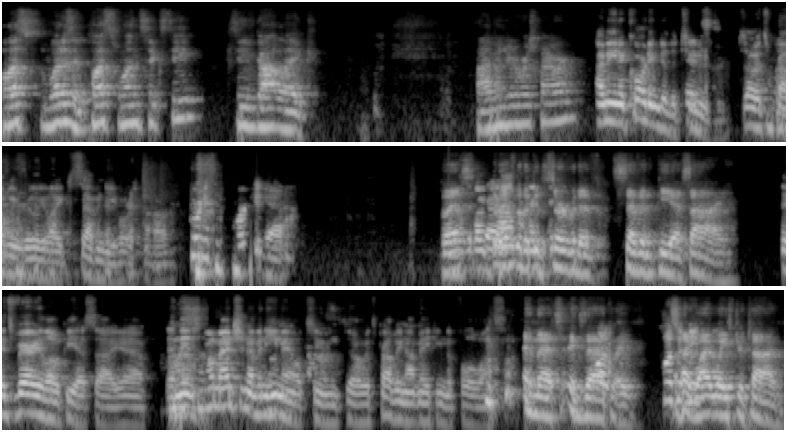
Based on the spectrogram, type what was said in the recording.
Plus, what is it? Plus 160. So you've got like 500 horsepower. I mean, according to the tuner, It's- so it's probably really like seventy horsepower. according to the market, Yeah. But that's, So that's John- with a conservative seven psi. It's very low psi, yeah. And there's no mention of an email tune, so it's probably not making the full one. And that's exactly plus like, why waste your time?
